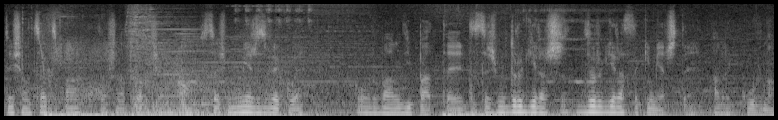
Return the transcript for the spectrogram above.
1000 expa, proszę naprawdę. O, jesteśmy miecz zwykły. Kurwa, lipa, ty. Dostaliśmy drugi raz, drugi raz taki miecz, ty. Ale gówno.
